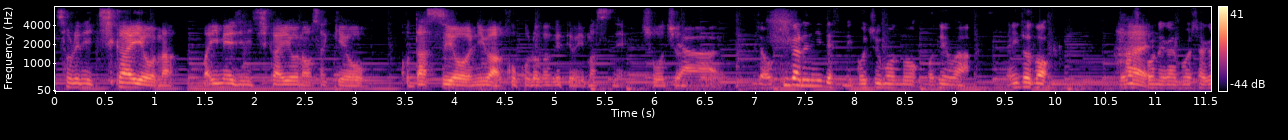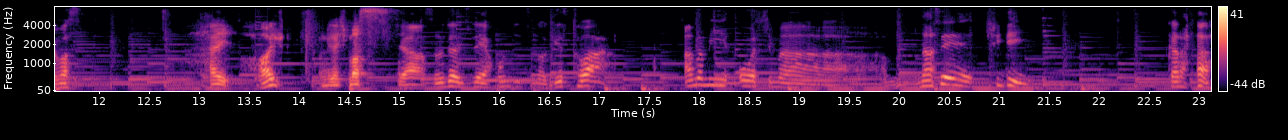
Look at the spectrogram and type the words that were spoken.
それに近いような、まあ、イメージに近いようなお酒をこう出すようには心がけてはいますね焼酎。じゃあ、じゃあお気軽にですね、ご注文のお電話、何卒よろしくお願い申し上げます。はいはい。お願いしますじゃあ、それではですね、本日のゲストは、奄美大島、那瀬シティから、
